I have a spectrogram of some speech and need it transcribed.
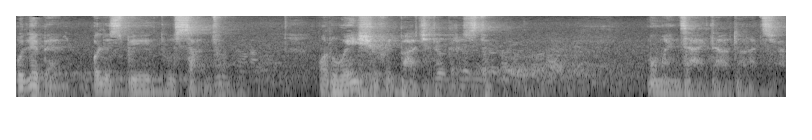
u l-Iben u l-Ispirtu s-Santu. Morru għixu fil-paċi ta' Kristu. Mument żgħir ta' adorazzjoni.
